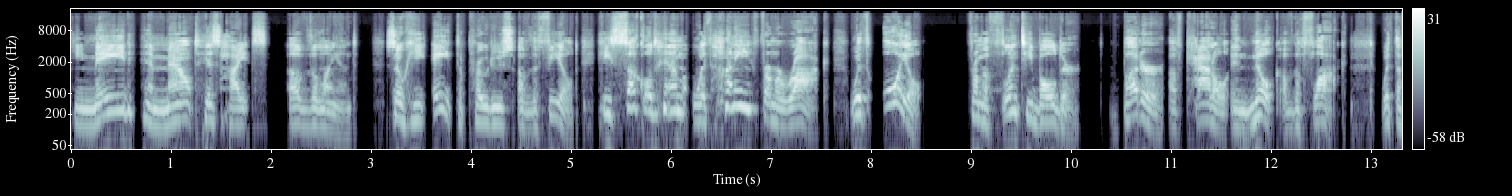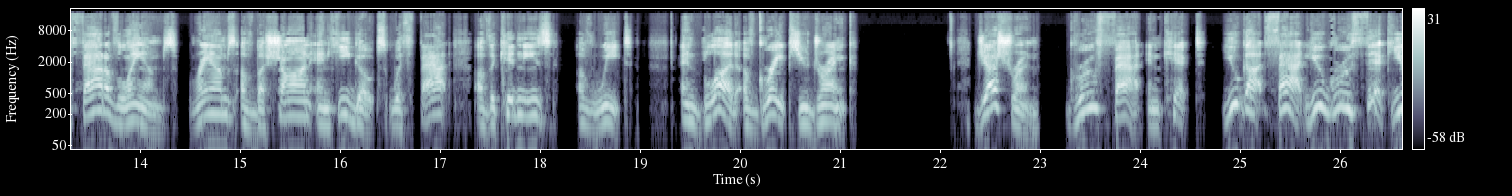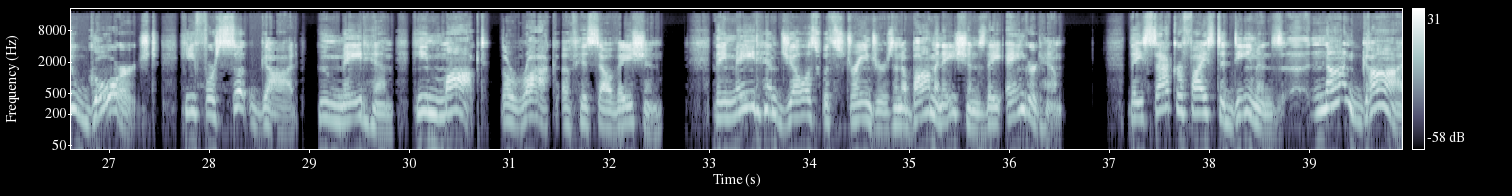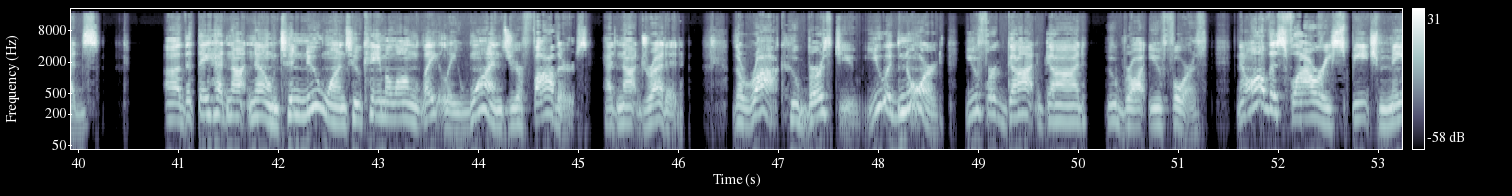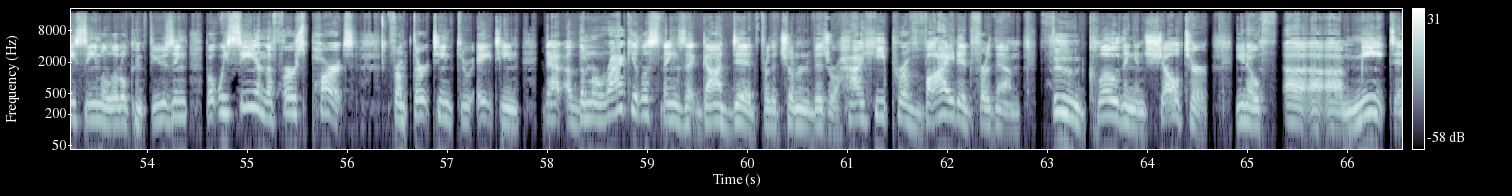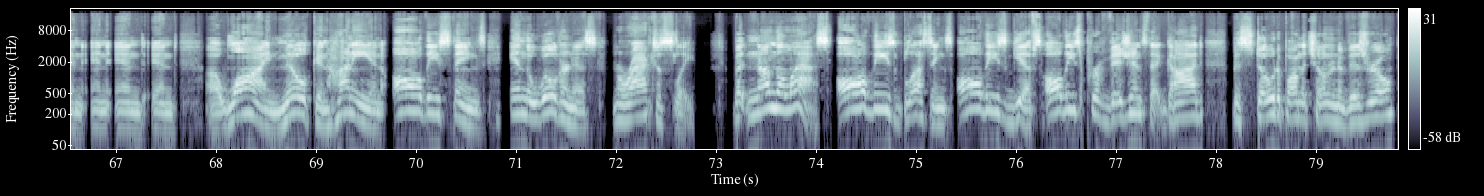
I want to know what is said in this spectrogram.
He made him mount his heights of the land. So he ate the produce of the field. He suckled him with honey from a rock, with oil from a flinty boulder, butter of cattle and milk of the flock, with the fat of lambs, rams of Bashan and he goats, with fat of the kidneys of wheat, and blood of grapes you drank. Jeshurun grew fat and kicked. You got fat, you grew thick, you gorged. He forsook God who made him. He mocked the rock of his salvation. They made him jealous with strangers and abominations. They angered him. They sacrificed to demons, uh, non gods, uh, that they had not known, to new ones who came along lately, ones your fathers had not dreaded. The rock who birthed you, you ignored. You forgot God who brought you forth. Now, all this flowery speech may seem a little confusing, but we see in the first parts from 13 through 18 that of the miraculous things that God did for the children of Israel, how he provided for them food, clothing, and shelter, you know, uh, uh, uh, meat and, and, and, and uh, wine, milk, and honey, and all these things in the wilderness miraculously. But nonetheless, all these blessings, all these gifts, all these provisions that God bestowed upon the children of Israel,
